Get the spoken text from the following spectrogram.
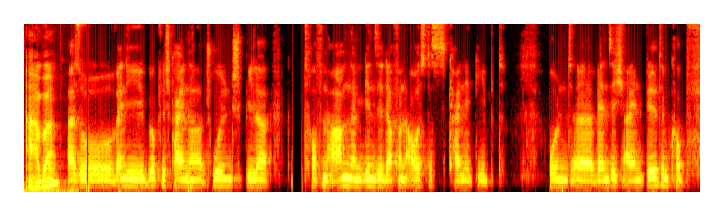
aber... Also wenn die wirklich keine schwulen Spieler getroffen haben, dann gehen sie davon aus, dass es keine gibt. Und äh, wenn sich ein Bild im Kopf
